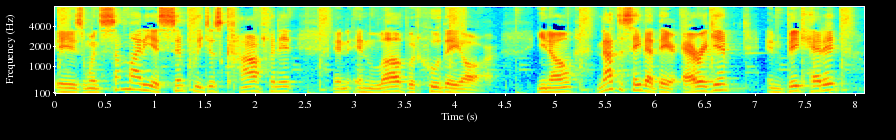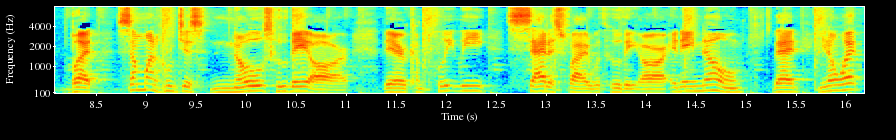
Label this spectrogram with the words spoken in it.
is when somebody is simply just confident and in love with who they are. You know, not to say that they're arrogant and big headed, but someone who just knows who they are. They're completely satisfied with who they are, and they know that, you know what?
